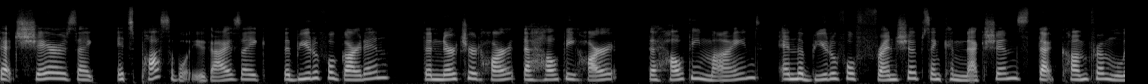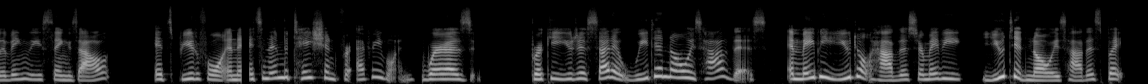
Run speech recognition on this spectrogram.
that shares like it's possible, you guys. Like the beautiful garden the nurtured heart, the healthy heart, the healthy mind, and the beautiful friendships and connections that come from living these things out. It's beautiful and it's an invitation for everyone. Whereas, Brookie, you just said it, we didn't always have this. And maybe you don't have this, or maybe you didn't always have this, but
